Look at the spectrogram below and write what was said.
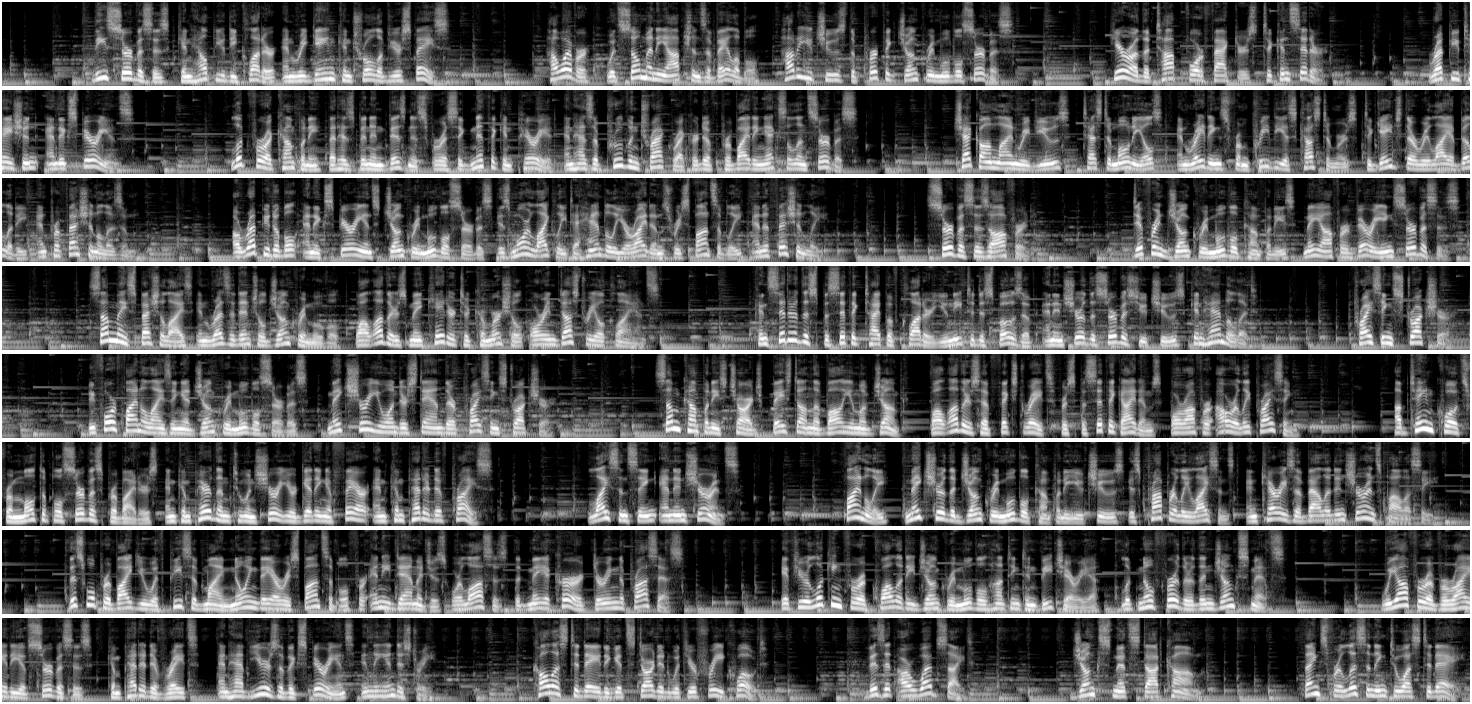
These services can help you declutter and regain control of your space. However, with so many options available, how do you choose the perfect junk removal service? Here are the top 4 factors to consider Reputation and experience. Look for a company that has been in business for a significant period and has a proven track record of providing excellent service. Check online reviews, testimonials, and ratings from previous customers to gauge their reliability and professionalism. A reputable and experienced junk removal service is more likely to handle your items responsibly and efficiently. Services offered Different junk removal companies may offer varying services. Some may specialize in residential junk removal, while others may cater to commercial or industrial clients. Consider the specific type of clutter you need to dispose of and ensure the service you choose can handle it. Pricing structure Before finalizing a junk removal service, make sure you understand their pricing structure. Some companies charge based on the volume of junk, while others have fixed rates for specific items or offer hourly pricing. Obtain quotes from multiple service providers and compare them to ensure you're getting a fair and competitive price. Licensing and insurance. Finally, make sure the junk removal company you choose is properly licensed and carries a valid insurance policy. This will provide you with peace of mind knowing they are responsible for any damages or losses that may occur during the process. If you're looking for a quality junk removal Huntington Beach area, look no further than Junksmiths. We offer a variety of services, competitive rates, and have years of experience in the industry. Call us today to get started with your free quote visit our website, junksmiths.com. Thanks for listening to us today.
